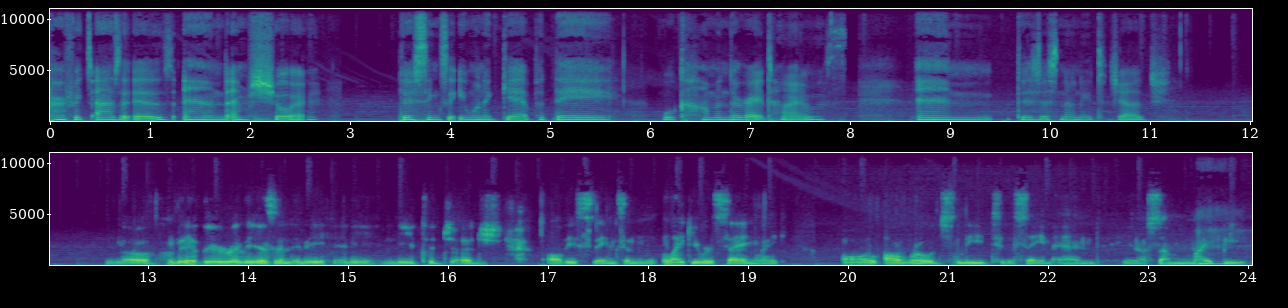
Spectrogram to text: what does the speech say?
perfect as it is, and I'm sure there's things that you want to get, but they will come in the right times, and there's just no need to judge. No, there, there really isn't any any need to judge all these things, and like you were saying, like all all roads lead to the same end. You know, some might be mm.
